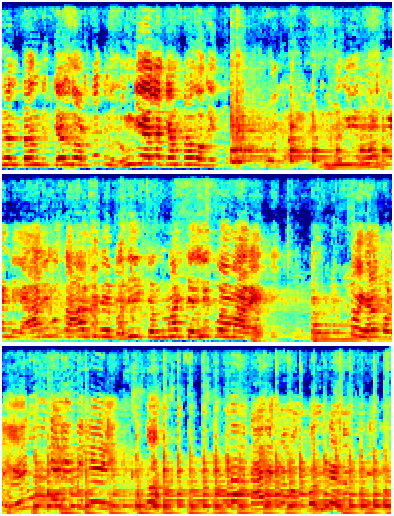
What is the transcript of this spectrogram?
ಮದುವೆಲಿ ತಂದು ತೆಲ್ ಹೊಡ್ತಕ್ಕ ಲುಂಗಿ ಎಲ್ಲ ಕೆಂಪಾಗಿ ಹೋಗಿತ್ತು. ಹಾಗೆ ನೋಡ್ಕೊಂಡು ಯಾರಿಗೂ ತಾಳ್ಸಿದೆ ಬದಿ ಚೆಂದ ಮಾಡಿ ಚೆಲ್ಲಿಕ್ ಬಾ ಮಾರೆ ಹೇಳ್ಕೊಡಿ, ಏನು ತಿಳಿತಿಲ್ಲ ಹೇಳಿ. ಕಾರ್ಯಕ್ರಮಕ್ಕೆ ಬಂದ್ಕೊಂಡು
